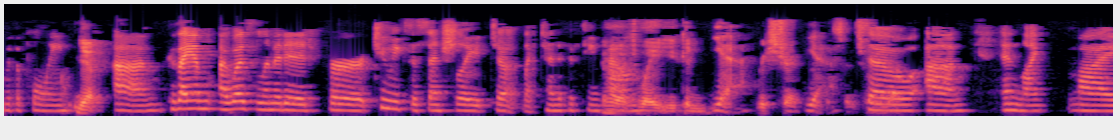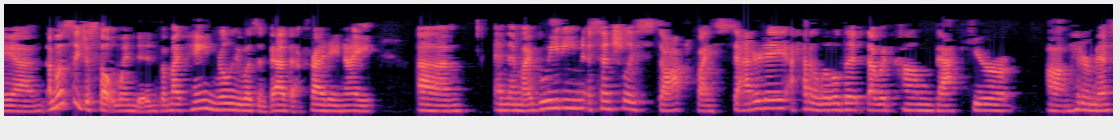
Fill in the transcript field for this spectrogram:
with the pulling. Yeah. Um, cause I am, I was limited for two weeks essentially to like 10 to 15 pounds. How much weight you could Yeah. restrict. Yeah. So, um, and like my, um, I mostly just felt winded, but my pain really wasn't bad that Friday night. Um, and then my bleeding essentially stopped by Saturday. I had a little bit that would come back here, um, hit or miss.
